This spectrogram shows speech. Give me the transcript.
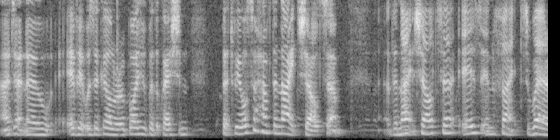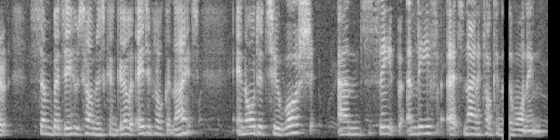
I don't know if it was a girl or a boy who put the question, but we also have the night shelter. The night shelter is, in fact, where somebody who's homeless can go at 8 o'clock at night in order to wash and sleep and leave at 9 o'clock in the morning.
